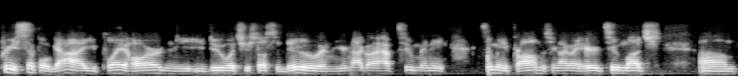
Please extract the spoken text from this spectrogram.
pretty simple guy. You play hard and you, you do what you're supposed to do, and you're not going to have too many, too many problems. You're not going to hear too much um,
